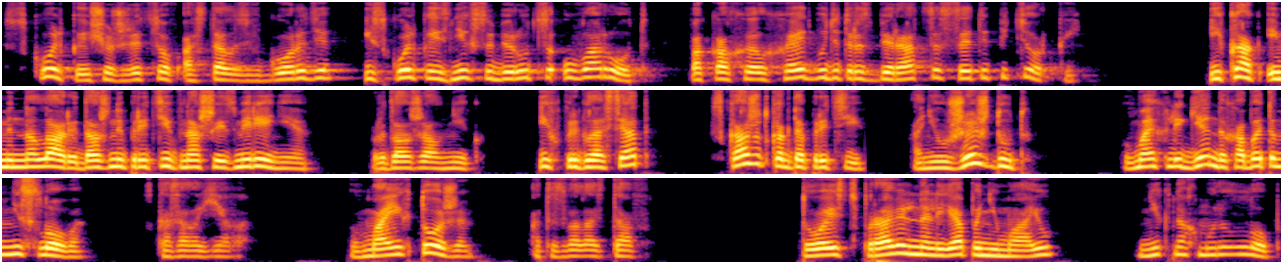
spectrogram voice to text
Сколько еще жрецов осталось в городе и сколько из них соберутся у ворот, пока Хелхейд будет разбираться с этой пятеркой? «И как именно Лары должны прийти в наше измерение?» – продолжал Ник. «Их пригласят? Скажут, когда прийти? Они уже ждут?» «В моих легендах об этом ни слова», – сказала Ева. В моих тоже, отозвалась Дав. То есть правильно ли я понимаю? Ник нахмурил лоб.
